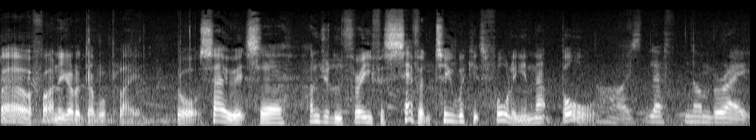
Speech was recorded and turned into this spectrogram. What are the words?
Well, finally got a double play. So it's uh, 103 for seven. Two wickets falling in that ball. Oh, he's left number eight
